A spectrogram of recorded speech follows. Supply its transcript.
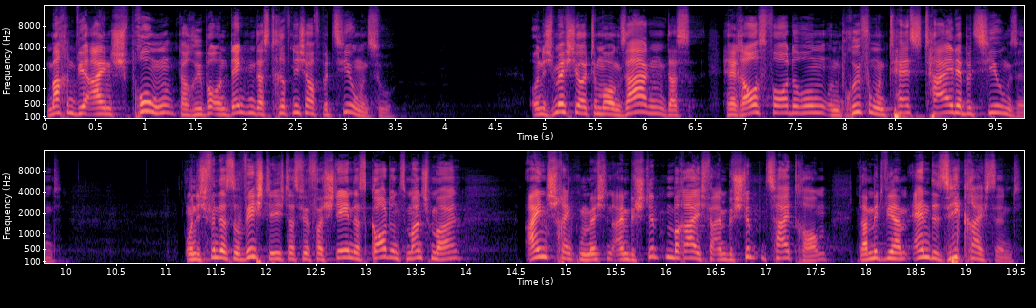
machen wir einen Sprung darüber und denken, das trifft nicht auf Beziehungen zu? Und ich möchte heute Morgen sagen, dass Herausforderungen und Prüfungen und Tests Teil der Beziehung sind. Und ich finde es so wichtig, dass wir verstehen, dass Gott uns manchmal einschränken möchte in einem bestimmten Bereich, für einen bestimmten Zeitraum, damit wir am Ende siegreich sind,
